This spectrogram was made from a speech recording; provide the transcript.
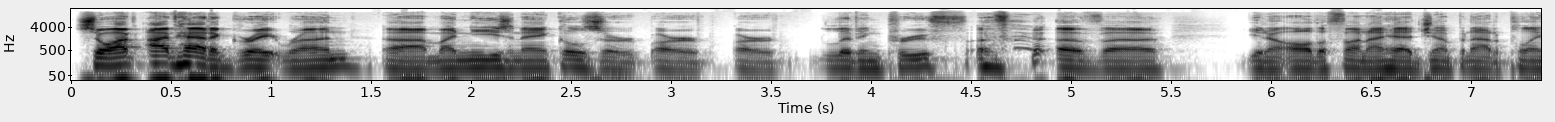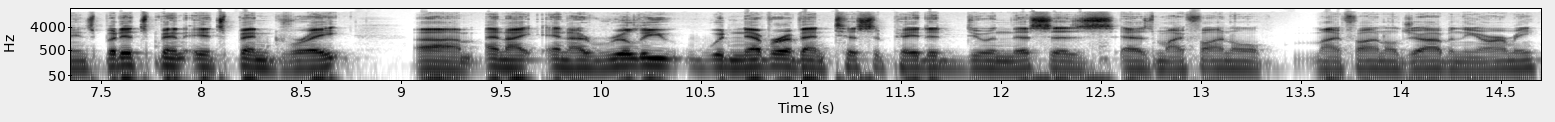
so I've, I've had a great run. Uh, my knees and ankles are are, are living proof of, of uh, you know all the fun I had jumping out of planes. But it's been it's been great. Um, and I and I really would never have anticipated doing this as as my final my final job in the army.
